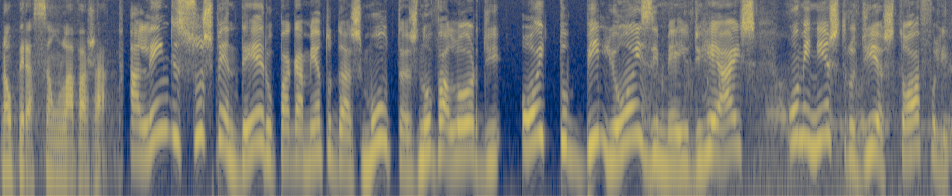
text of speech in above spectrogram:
na Operação Lava Jato. Além de suspender o pagamento das multas no valor de 8 bilhões e meio de reais, o ministro Dias Toffoli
